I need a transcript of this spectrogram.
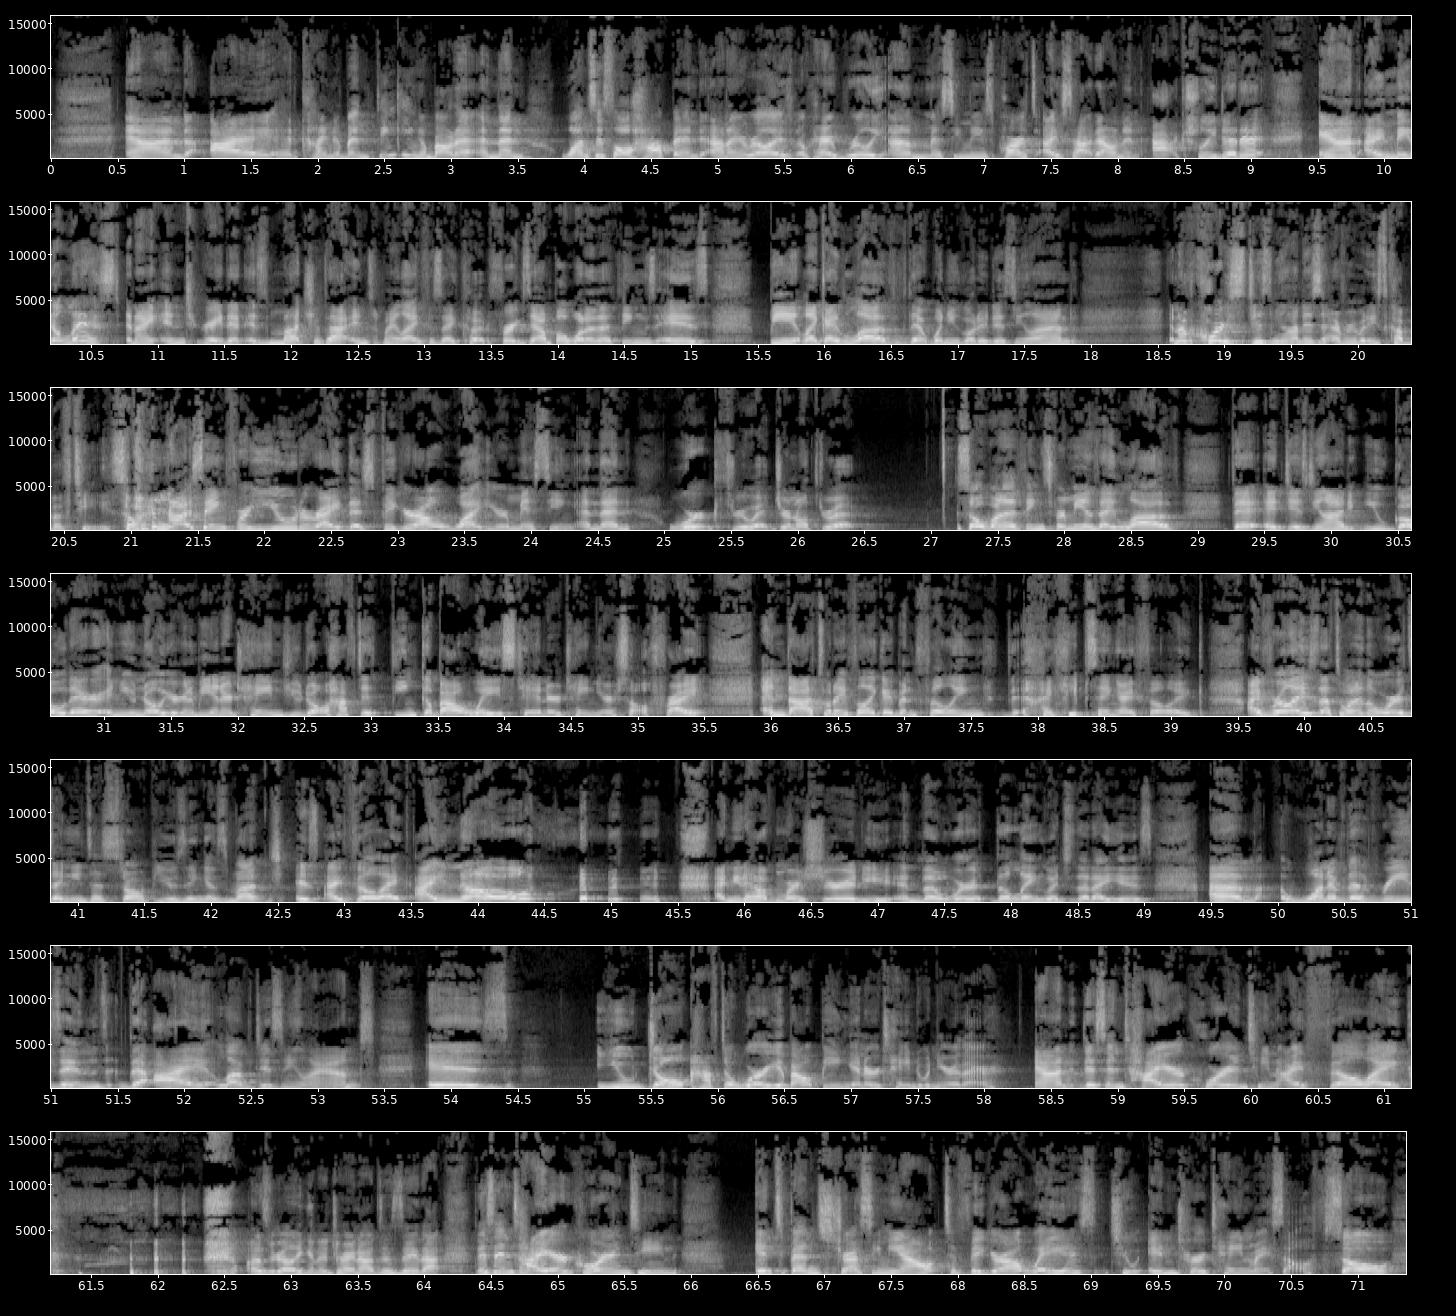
And I had kind of been thinking about it. And then once this all happened and I realized, okay, I really am missing these parts, I sat down and actually did it. And I made a list and I integrated as much of that into my life as I could. For example, one of the things is being like, I love that when you go to Disneyland, and of course, Disneyland isn't everybody's cup of tea. So I'm not saying for you to write this. Figure out what you're missing and then work through it, journal through it. So one of the things for me is I love that at Disneyland you go there and you know you're going to be entertained. You don't have to think about ways to entertain yourself, right? And that's what I feel like I've been feeling. I keep saying I feel like. I've realized that's one of the words I need to stop using as much is I feel like. I know I need to have more surety in the word, the language that I use. Um, one of the reasons that I love Disneyland is you don't have to worry about being entertained when you're there. And this entire quarantine, I feel like I was really going to try not to say that. This entire quarantine, it's been stressing me out to figure out ways to entertain myself. So,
